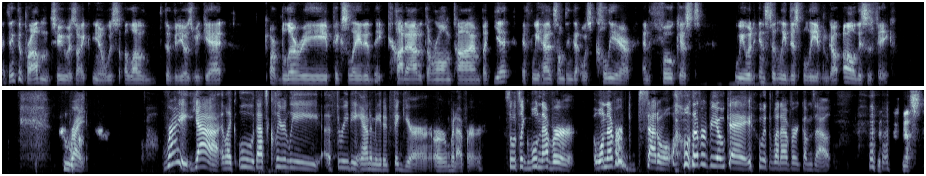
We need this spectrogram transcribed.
I think the problem too is like you know with a lot of the videos we get are blurry, pixelated. They cut out at the wrong time. But yet, if we had something that was clear and focused, we would instantly disbelieve and go, "Oh, this is fake." Right. Right. Yeah. Like, ooh, that's clearly a 3D animated figure or whatever. So it's like we'll never we'll never settle. We'll never be okay with whatever comes out. That's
